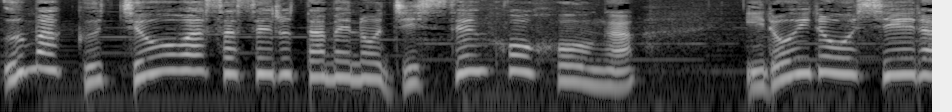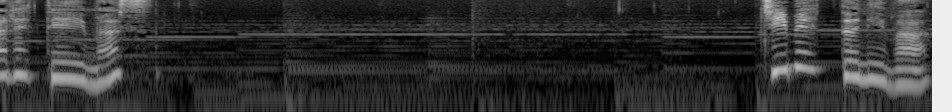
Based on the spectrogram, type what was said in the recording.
うまく調和させるための実践方法がいろいろ教えられています。チベットには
